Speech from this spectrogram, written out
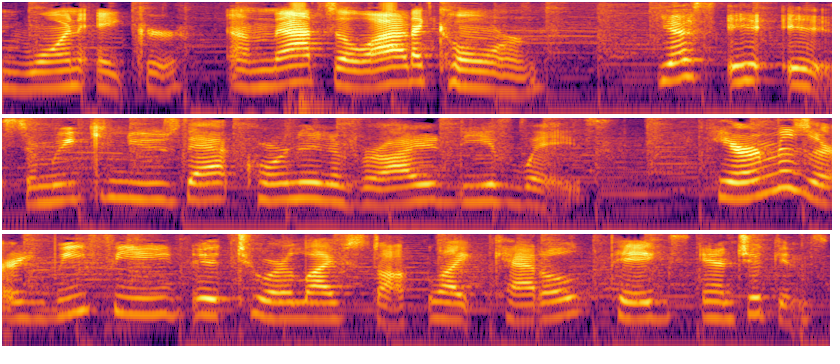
in one acre, and that's a lot of corn. Yes, it is, and we can use that corn in a variety of ways. Here in Missouri, we feed it to our livestock like cattle, pigs, and chickens.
